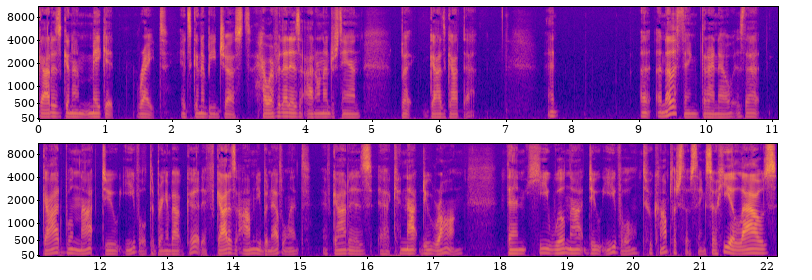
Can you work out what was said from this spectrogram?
God is gonna make it right. It's gonna be just. However that is, I don't understand, but God's got that. And a- another thing that I know is that God will not do evil to bring about good. If God is omnibenevolent, if God is uh, cannot do wrong, then He will not do evil to accomplish those things. So He allows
